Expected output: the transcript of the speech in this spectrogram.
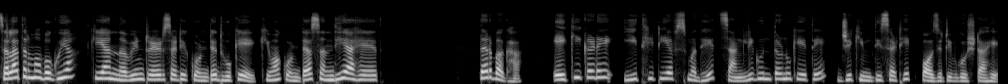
चला तर मग बघूया की या नवीन ट्रेडसाठी कोणते धोके किंवा कोणत्या संधी आहेत. तर बघा एकीकडे ईथीटीएफ्समध्ये मध्ये चांगली गुंतवणूक येते जी किमतीसाठी एक पॉझिटिव्ह गोष्ट आहे.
